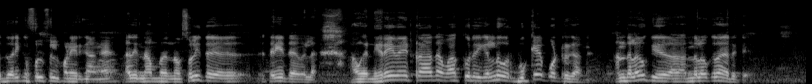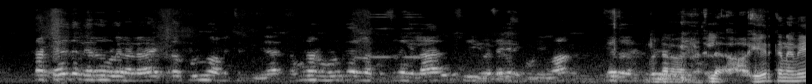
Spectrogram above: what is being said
இது வரைக்கும் ஃபுல்ஃபில் பண்ணியிருக்காங்க? அது நம்ம நம்ம சொல்லி தெரிய தேவையில்லை. அவங்க நிறைவேற்றாத வாக்குறுதிகள்னு ஒரு புக்கே போட்டிருக்காங்க. அந்த அளவுக்கு அந்த அளவுக்கு தான் இருக்கு. தேர்தல் இப்ப குழு அமைச்சிருக்கீங்க. தமிழ்நாடு முழுக்க பிரச்சனைகளை சேகரிக்க முடியுமா? இல்லை ஏற்கனவே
